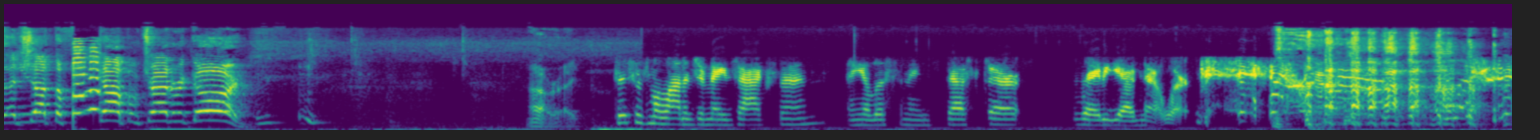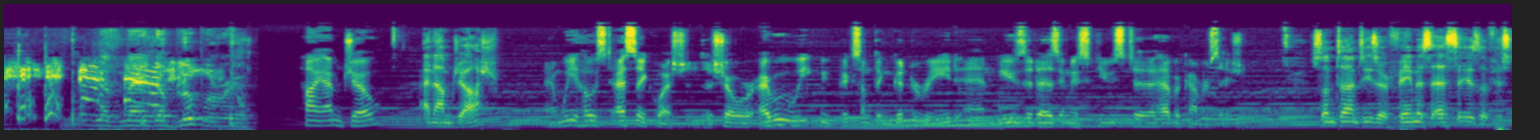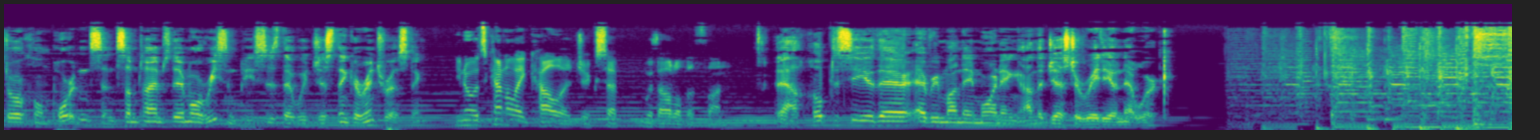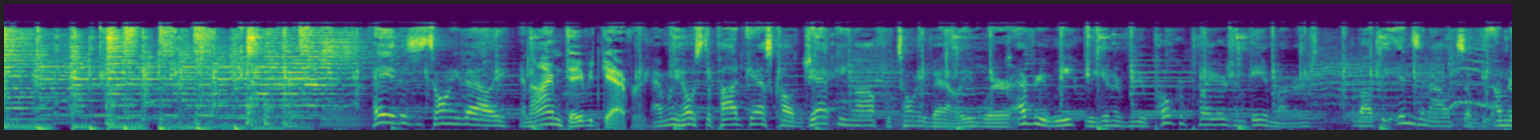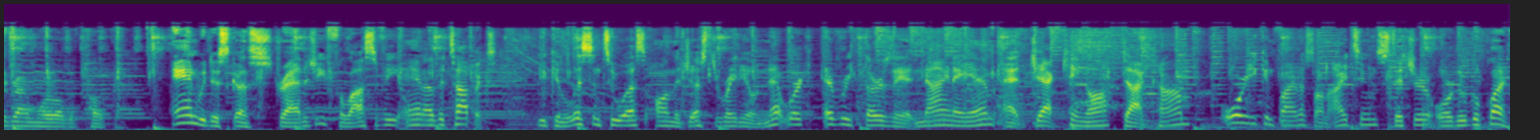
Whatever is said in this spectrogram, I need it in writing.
Said shut the f up. I'm trying to record. All right. This is Milana Jamae Jackson, and you're listening to Jester Radio Network. just made the blooper reel. Hi, I'm Joe, And I'm Josh. And we host Essay Questions, a show where every week we pick something good to read and we use it as an excuse to have a conversation. Sometimes these are famous essays of historical importance, and sometimes they're more recent pieces that we just think are interesting. You know, it's kind of like college, except without all the fun. Yeah, hope to see you there every Monday morning on the Jester Radio Network. Hey, this is Tony Valley, And I'm David Gavry. and we host a podcast called Jacking Off with Tony Valley, where every week we interview poker players and game runners about the ins and outs of the underground world of poker. And we discuss strategy, philosophy, and other topics. You can listen to us on the Jester Radio Network every Thursday at 9 a.m. at jackkingoff.com, or you can find us on iTunes, Stitcher, or Google Play.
